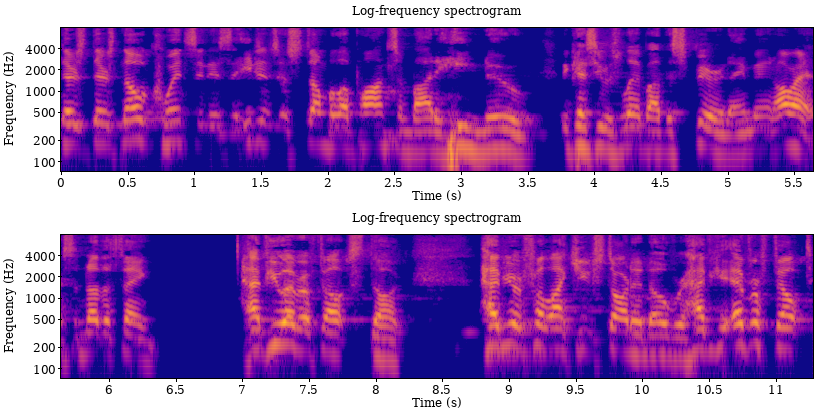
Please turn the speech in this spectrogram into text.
there's, there's no coincidence that he didn't just stumble upon somebody. He knew because he was led by the Spirit. Amen. All right. It's another thing. Have you ever felt stuck? Have you ever felt like you've started over? Have you ever felt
